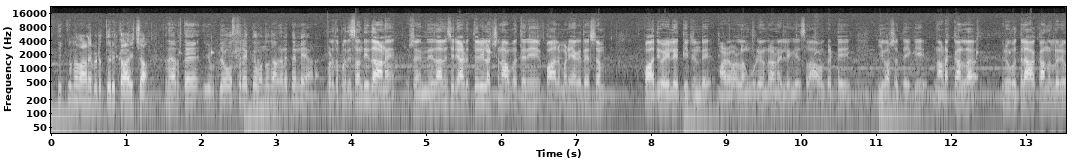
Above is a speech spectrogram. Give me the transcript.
എത്തിക്കുന്നതാണ് ഇവിടുത്തെ ഒരു കാഴ്ച. നേരത്തെ ഈ ഉദ്യോഗസ്ഥരൊക്കെ വന്നത് അങ്ങനെ തന്നെയാണ്. ഇവിടുത്തെ പ്രതിസന്ധി ഇതാണ്. പക്ഷേ എന്നിരുന്നാലും ശരി അടുത്തൊരു ഇലക്ഷൻ ആകുമ്പോഴത്തേന് പാലമണി ഏകദേശം പാതി വഴിയിൽ എത്തിയിട്ടുണ്ട് മഴ വെള്ളം കൂടിയോണ്ടാണ് അല്ലെങ്കിൽ സ്ലാവക്കെട്ട് ഈ വർഷത്തേക്ക് നടക്കാനുള്ള രൂപത്തിലാക്കാന്നുള്ളൊരു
